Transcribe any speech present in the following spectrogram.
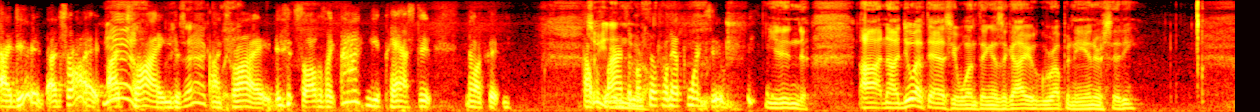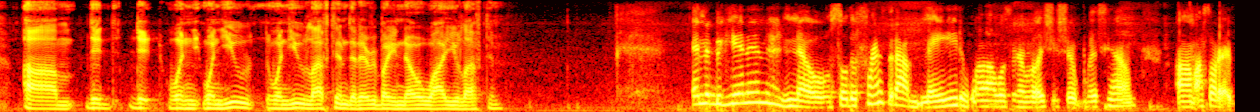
I did. I tried. I tried. exactly. I tried. So I was like, I can get past it. No, I couldn't. I So was lying to myself on that point too. You didn't. Uh, now I do have to ask you one thing. As a guy who grew up in the inner city, um, did did when when you when you left him, did everybody know why you left him? In the beginning, no. So the friends that I made while I was in a relationship with him, um, I started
